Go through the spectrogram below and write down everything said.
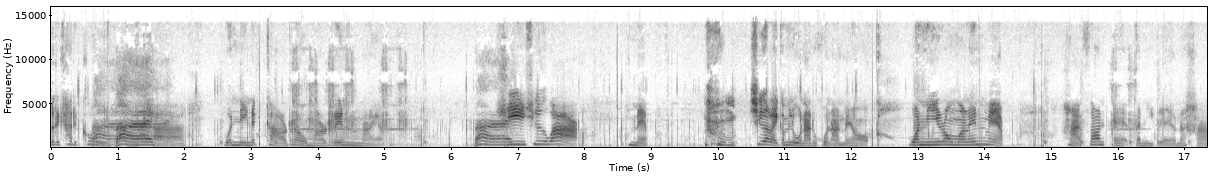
วัสดีค่ะทุกคนนะคะ วันนี้นะคะเรามาเล่นแมปที่ชื่อว่าแมปชื่ออะไรก็ไม่รู้นะ ทุกคนอ่านไม่ออก วันนี้เรามาเล่นแมปหาซ่อนแอบกันอีกแล้วนะคะ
